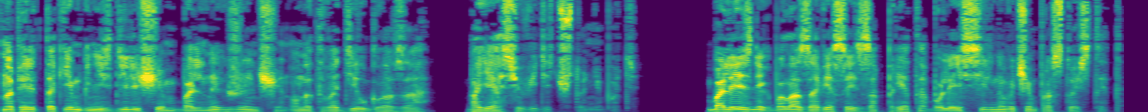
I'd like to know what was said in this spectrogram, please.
Но перед таким гнездилищем больных женщин он отводил глаза, боясь увидеть что-нибудь. Болезнь их была завесой запрета, более сильного, чем простой стыд.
